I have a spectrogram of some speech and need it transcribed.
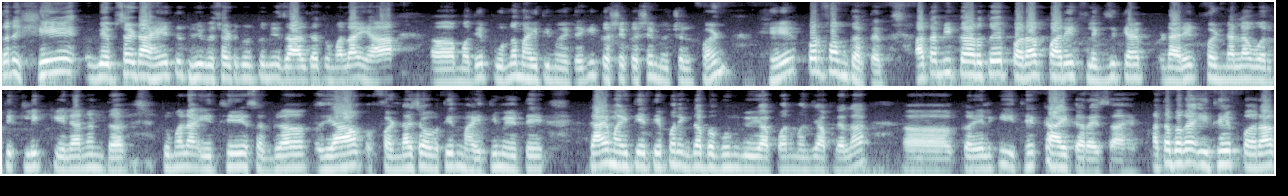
तर हे वेबसाईट आहे ते तुम्ही वेबसाईटकडून तुम्ही जाल तर तुम्हाला ह्या मध्ये पूर्ण माहिती मिळते की कसे कसे म्युच्युअल फंड हे परफॉर्म करतात. आता मी करतोय Parag Parekh flexi cap direct फंडाला वरती क्लिक केल्यानंतर तुम्हाला इथे सगळं या फंडाच्या बाबतीत माहिती मिळते. काय माहिती आहे ते पण एकदा बघून घेऊया आपण म्हणजे आपल्याला कळेल की इथे काय करायचं आहे. आता बघा इथे पराग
